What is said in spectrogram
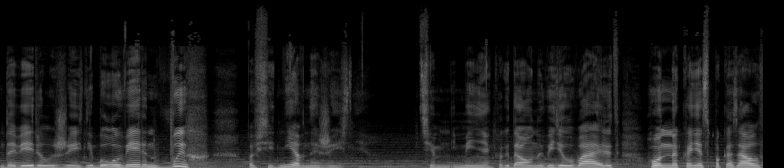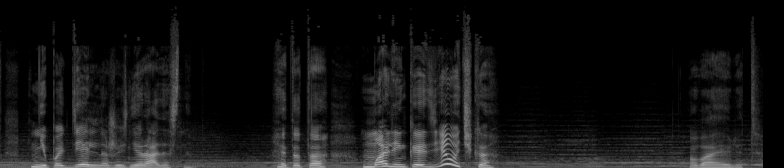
доверил жизни, был уверен в их повседневной жизни. Тем не менее, когда он увидел Вайлет, он наконец показал неподдельно жизнерадостным. Это та маленькая девочка? Вайлет.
